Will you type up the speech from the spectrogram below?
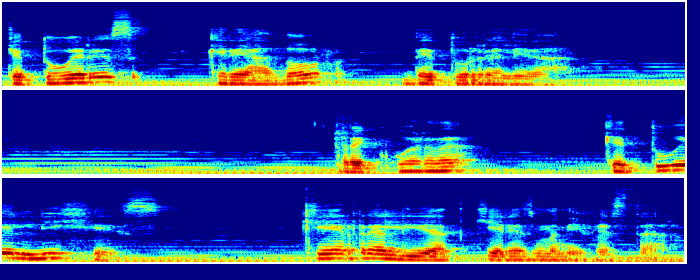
que tú eres creador de tu realidad. Recuerda que tú eliges qué realidad quieres manifestar.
